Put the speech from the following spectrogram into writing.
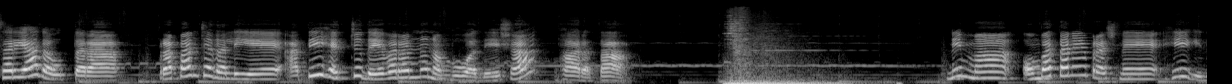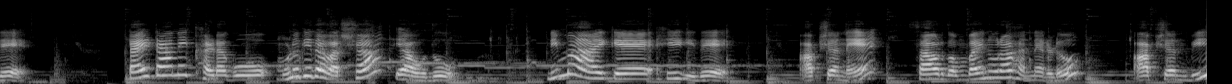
ಸರಿಯಾದ ಉತ್ತರ. ಪ್ರಪಂಚದಲ್ಲಿಯೇ ಅತಿ ಹೆಚ್ಚು ದೇವರನ್ನು ನಂಬುವ ದೇಶ ಭಾರತ. ನಿಮ್ಮ ಒಂಬತ್ತನೇ ಪ್ರಶ್ನೆ ಹೀಗಿದೆ. ಟೈಟಾನಿಕ್ ಹಡಗು ಮುಳುಗಿದ ವರ್ಷ ಯಾವುದು? ನಿಮ್ಮ ಆಯ್ಕೆ ಹೀಗಿದೆ. ಆಪ್ಷನ್ ಎ ಸಾವಿರದ ಒಂಬೈನೂರ ಹನ್ನೆರಡು. ಆಪ್ಷನ್ ಬಿ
